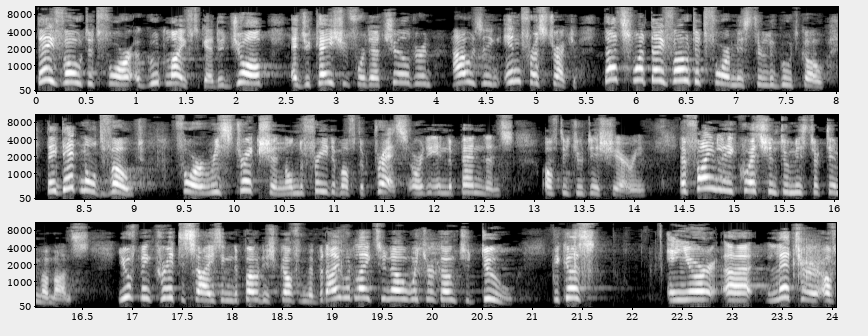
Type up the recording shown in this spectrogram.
they voted for a good life to get a job education for their children housing infrastructure. that's what they voted for mr legutko. they did not vote for a restriction on the freedom of the press or the independence of the judiciary. And finally a question to mr timmermans you have been criticising the polish government but i would like to know what you are going to do because in your uh, letter of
